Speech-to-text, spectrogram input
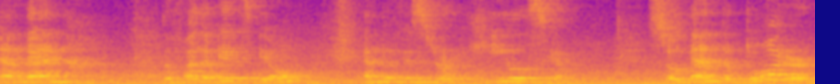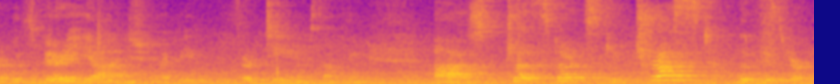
And then the father gets ill, and the visitor heals him. So then the daughter, who's very young, she might be 13 or something, uh, starts to trust the visitor.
